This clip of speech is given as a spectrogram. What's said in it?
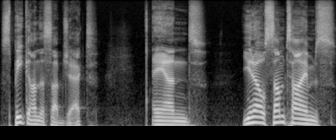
speak on the subject. And, you know, sometimes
